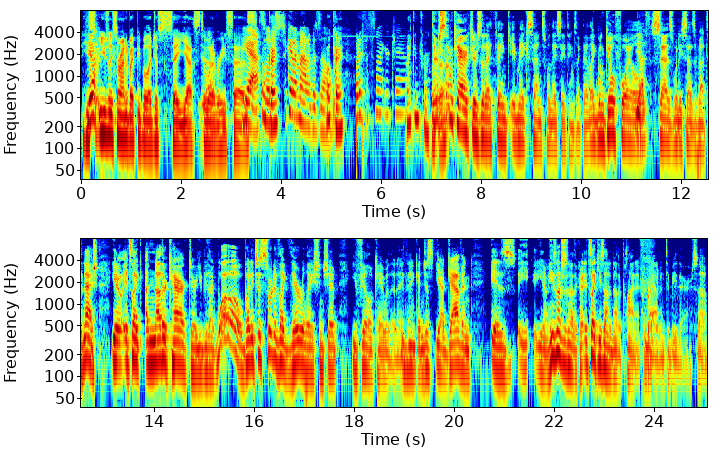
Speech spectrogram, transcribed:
he's Yeah. usually surrounded by people that just say yes to Yeah. whatever he says. yeah. So okay. just to get him out of his zone. Okay. But if it's not your jam, I can track. There's that. some characters that I think it makes sense when they say things like that. Like when Gilfoyle Yes. says what he says about Dinesh, you know, it's like another character. You'd be like, whoa, but it's just sort of like their relationship. You feel okay with it, I Mm-hmm. think. And just, yeah, Gavin is, he, you know, he's not just another, it's like he's on another planet for Gavin to be there. So,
